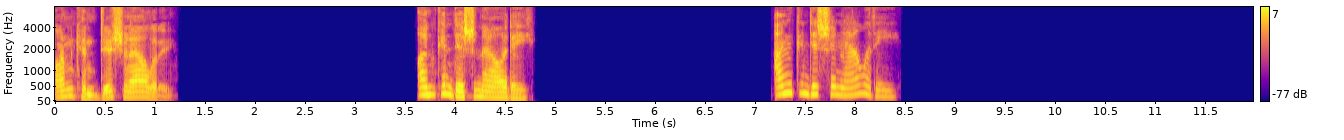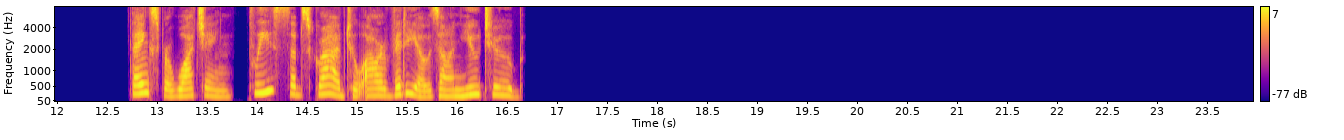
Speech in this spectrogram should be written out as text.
Unconditionality. Unconditionality. Unconditionality. Thanks for watching. Please subscribe to our videos on YouTube.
